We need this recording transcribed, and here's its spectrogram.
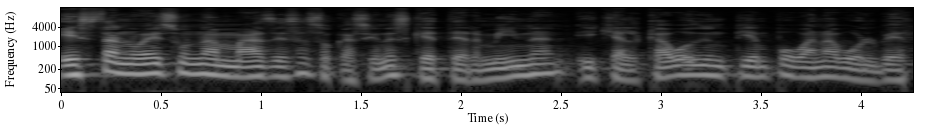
Esta no es una más de esas ocasiones que terminan y que al cabo de un tiempo van a volver.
